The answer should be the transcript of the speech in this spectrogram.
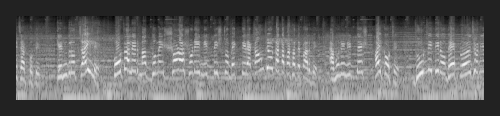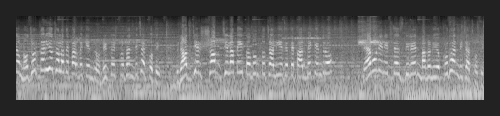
বিচারপতি। কেন্দ্র চাইলে পোর্টালের মাধ্যমে সরাসরি নির্দিষ্ট ব্যক্তির অ্যাকাউন্টেও টাকা পাঠাতে পারবে। এমনই নির্দেশ হাইকোর্টে। দুর্নীতি রোধে প্রয়োজনীয় নজরদারিও চালাতে পারবে কেন্দ্র, নির্দেশ প্রধান বিচারপতি। রাজ্যের সব জেলাতেই তদন্ত চালিয়ে যেতে পারবে কেন্দ্র। এমনই নির্দেশ দিলেন মাননীয় প্রধান বিচারপতি।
